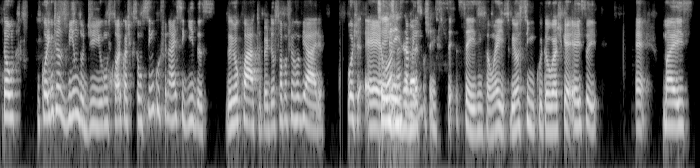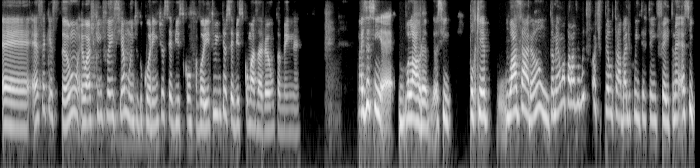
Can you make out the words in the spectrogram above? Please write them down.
Então, o Corinthians vindo de um histórico, acho que são cinco finais seguidas, ganhou quatro, perdeu só para Ferroviária. Poxa, é seis, logicamente, agora são seis. seis, então é isso, ganhou cinco, então eu acho que é, é isso aí. É, mas é, essa questão eu acho que influencia muito do Corinthians ser visto como favorito e o Inter ser visto como azarão também, né? Mas assim, é, Laura, assim, porque o azarão também é uma palavra muito forte pelo trabalho que o Inter tem feito, né? É assim,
